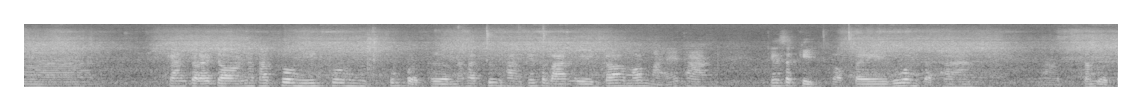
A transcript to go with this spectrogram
อาการจราจรนะครับ ช่วงนี้ช่วงช่วงเปิดเทอมนะครับ ซึ่งทางเทศบาลเองก็มอบหมายให้ทาง เทศกิจออกไปร่วมกับทางอ่าตำรวจจ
